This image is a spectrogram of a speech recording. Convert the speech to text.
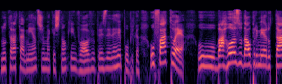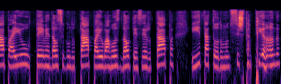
no tratamento de uma questão que envolve o presidente da República. O fato é, o Barroso dá o primeiro tapa, aí o Temer dá o segundo tapa, aí o Barroso dá o terceiro tapa, e está todo mundo se estapeando,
